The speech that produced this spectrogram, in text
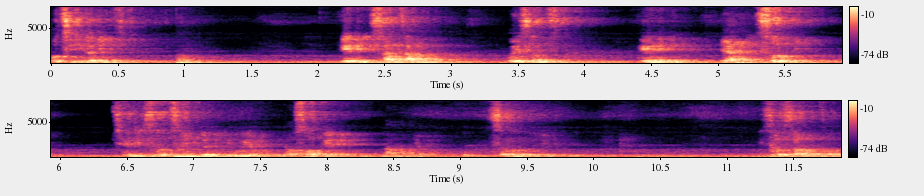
我举一个例子，给你三张。卫生纸，给你两次笔，请你设置一个礼物要送给男朋友生日礼物，你说什么做？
